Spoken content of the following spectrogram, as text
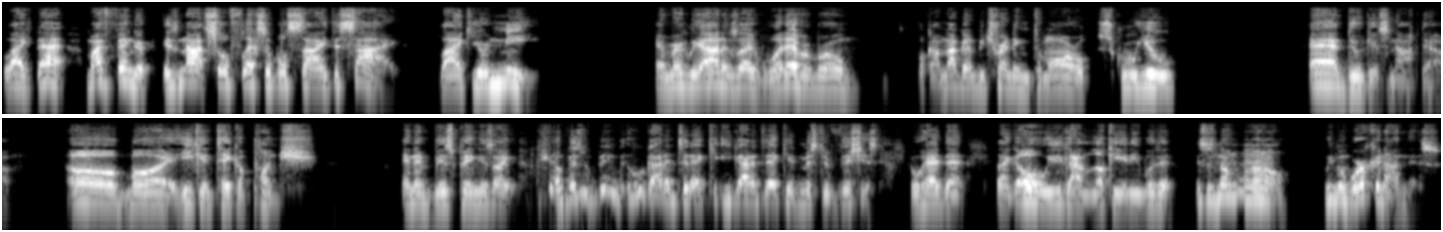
like that. My finger is not so flexible side to side like your knee. And Miragliotta's like, whatever, bro. Look, I'm not gonna be trending tomorrow. Screw you. And dude gets knocked out. Oh boy, he can take a punch. And then Bisping is like, you know, Bisping, who got into that kid? He got into that kid, Mr. Vicious, who had that, like, oh, he got lucky and he was it. This is no, no, no, no. We've been working on this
